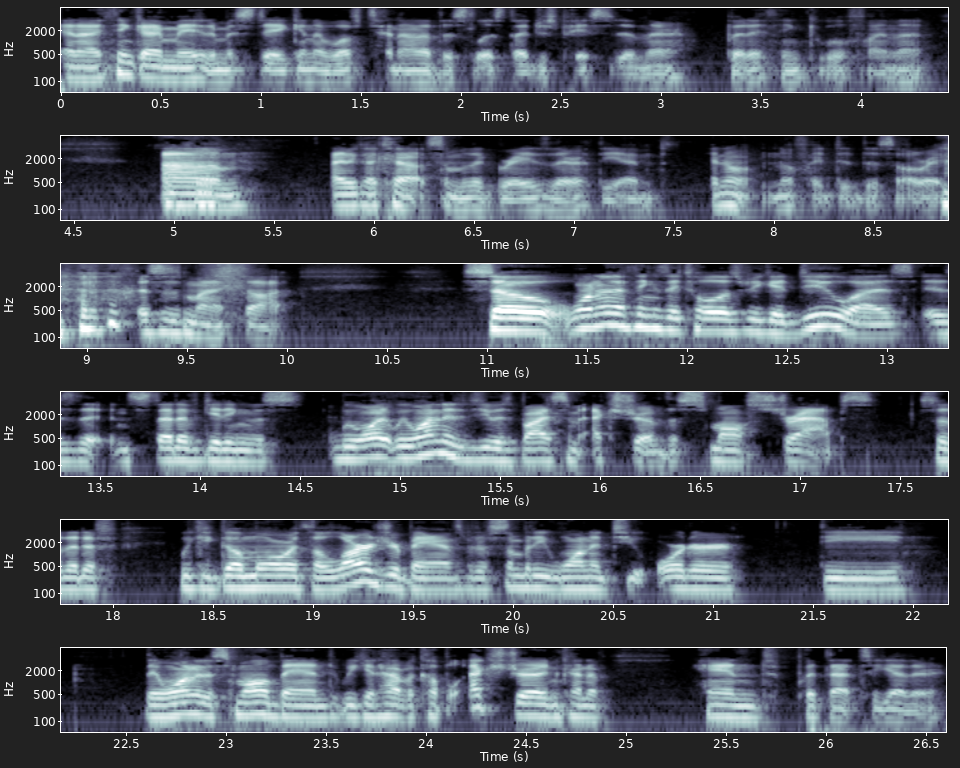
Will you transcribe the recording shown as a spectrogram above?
And I think I made a mistake and I left 10 out of this list. I just pasted in there, but I think we'll find that. Okay. Um, I think I cut out some of the grays there at the end. I don't know if I did this all right. this is my thought. So one of the things they told us we could do was is that instead of getting this, we wanted we wanted to do is buy some extra of the small straps, so that if we could go more with the larger bands, but if somebody wanted to order the, they wanted a small band, we could have a couple extra and kind of hand put that together.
